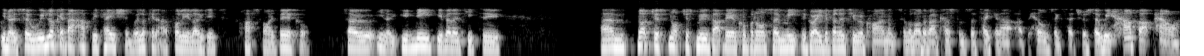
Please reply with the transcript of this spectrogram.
you know, so we look at that application. We're looking at a fully loaded class five vehicle. So you know, you need the ability to um, not just not just move that vehicle, but also meet the gradability requirements of a lot of our customers are taking that up hills, etc. So we have that power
